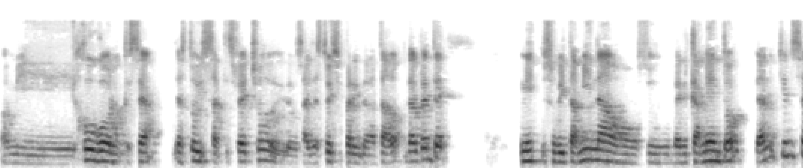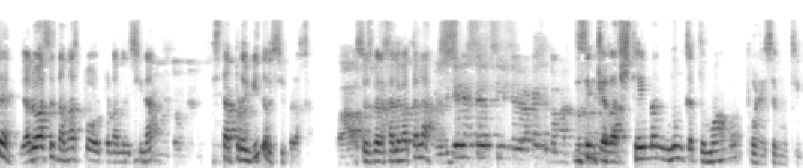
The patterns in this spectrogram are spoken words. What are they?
o mi jugo o lo que sea, ya estoy satisfecho, o sea, ya estoy súper hidratado. De repente, mi- su vitamina o su medicamento ya no tiene sed, ya lo haces nada más por, por la medicina. Está prohibido decir verajá. Wow. Eso es verajá le batala. Pero si tienes sed, sí, se verá y se toma. Dicen que Rav Steinman nunca tomó agua por ese motivo.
